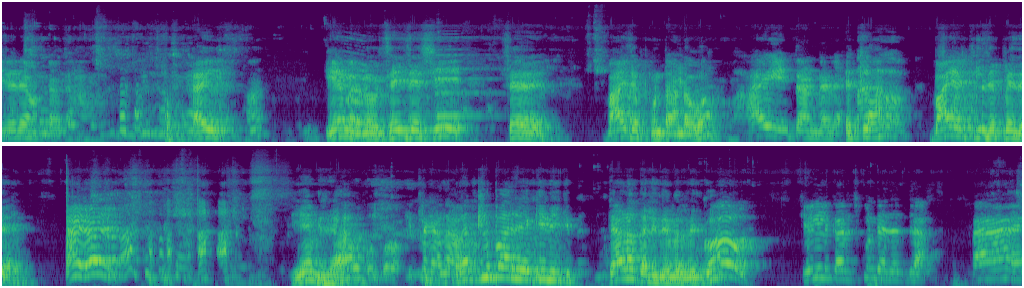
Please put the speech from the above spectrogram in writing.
ఏడే ఉండాలి అయ్ ఆ? ఏమి నువ్వు చేయి చేసి సే- బాయ్ చెప్పుకుంటా అండవు? హాయ్ ఇంత ఉండాలి ఎట్లా బాయ్ ఎట్లా చెప్పేది! ఏమిరా? ఇట్లా కదా. రెట్లు పారి ఎక్కి నీకు తేడా తల్లిదే మరి నీకు? చెయ్యిలు కరుచుకుంటే దద్దా. హాయ్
